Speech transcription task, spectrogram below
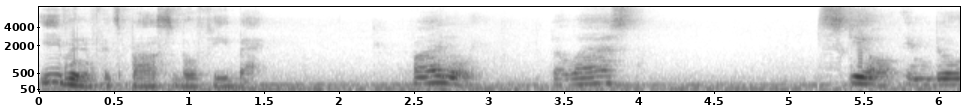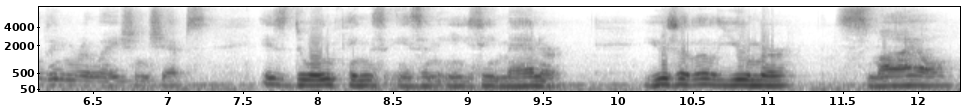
even if it's possible feedback. Finally, the last skill in building relationships is doing things is an easy manner. Use a little humor, smile,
